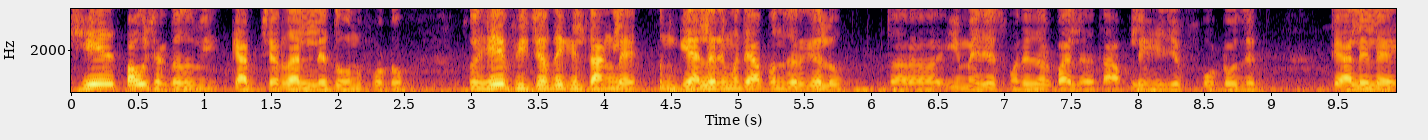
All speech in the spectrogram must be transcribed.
हे पाहू शकता तुम्ही. कॅप्चर झालेले दोन फोटो सो हे फीचर देखील चांगलं आहे पण गॅलरीमध्ये आपण जर गेलो तर इमेजेसमध्ये जर पाहिलं तर आपले हे जे फोटोज आहेत ते आलेले आहे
